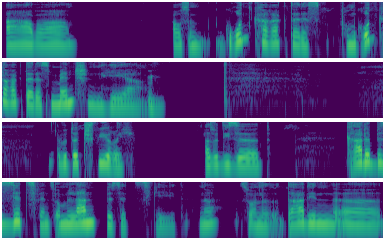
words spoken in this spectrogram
Aber aus dem Grundcharakter des, vom Grundcharakter des Menschen her Mhm. Wird das schwierig. Also diese, gerade Besitz, wenn es um Landbesitz geht, ne, so eine, da den äh,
